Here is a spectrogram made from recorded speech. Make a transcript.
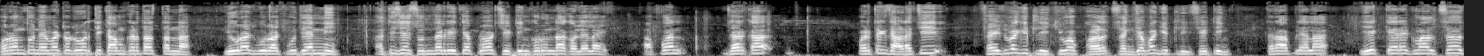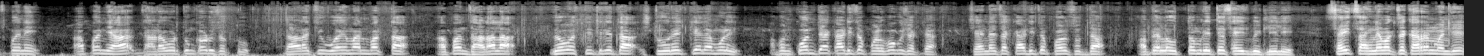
परंतु नेमॅटोडवरती काम करत असताना युवराज बुराजपूत यांनी अतिशय सुंदररित्या प्लॉट सेटिंग करून दाखवलेला आहे. आपण जर का प्रत्येक झाडाची साईज बघितली किंवा फळ संख्या बघितली सेटिंग तर आपल्याला एक कॅरेट माल सहजपणे आपण ह्या झाडावरतून काढू शकतो. झाडाची वयमान बघता आपण झाडाला व्यवस्थितरित्या स्टोरेज केल्यामुळे आपण कोणत्या काडीचं फळ बघू शकता? शेंड्याच्या काडीचं फळसुद्धा आपल्याला उत्तमरित्या साईज भेटलेली आहे. साईज सांगण्यामागचं कारण म्हणजे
